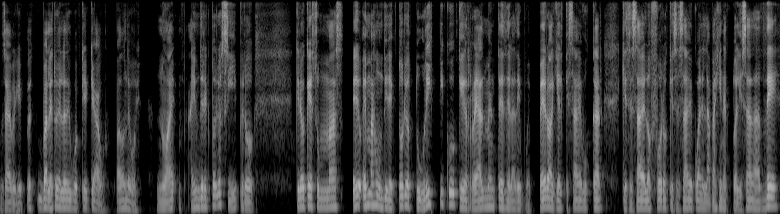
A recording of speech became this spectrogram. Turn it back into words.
O sea, porque, pues, vale, estoy en la de web, ¿qué, hago? ¿Para dónde voy? No hay, hay un directorio, sí, pero creo que es un más, es, más un directorio turístico que realmente es de la Deep Web. Pero aquel que sabe buscar, que se sabe los foros, que se sabe cuál es la página actualizada de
